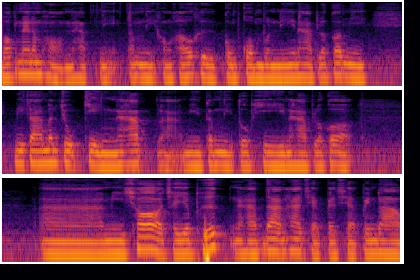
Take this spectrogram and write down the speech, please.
บล็อกแม่น้ำหอมนะครับนี่ตำหนิของเขาคือกลมๆบนนี้นะครับ แล้วก็มีมีการบรรจุกิ่งนะครับมีตำหนิตัวพีนะครับ แล้วก็มีช่อชัยพฤกษ์นะครับ ด้าน5แฉก8แฉกเป็นดาว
